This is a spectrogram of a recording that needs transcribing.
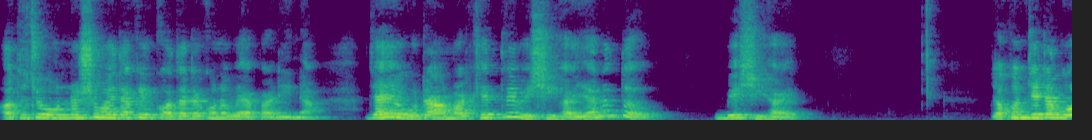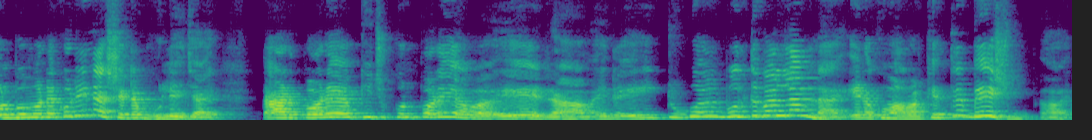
অথচ অন্য সময় দেখো, এই কথাটা কোনো ব্যাপারই না। যাই হোক, ওটা আমার ক্ষেত্রে বেশি হয়, জানো তো? বেশি হয়। যখন যেটা বলব মনে করি না, সেটা ভুলে যায়। তারপরে কিছুক্ষণ পরেই আবার, এ রাম, এটা এইটুকু আমি বলতে পারলাম না। এরকম আমার ক্ষেত্রে বেশ হয়।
